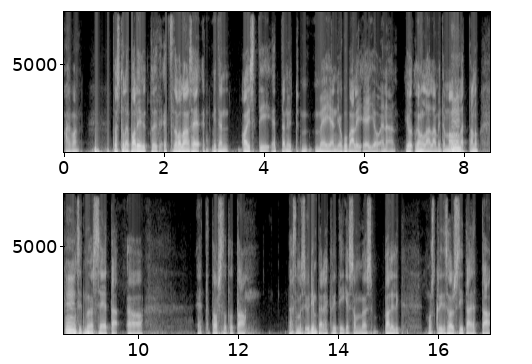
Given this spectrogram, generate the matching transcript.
Aivan. Tuossa tulee paljon juttuja, että tavallaan se, että miten aistii, että nyt meidän joku väli ei ole enää jollain lailla, mitä mä oon mm. olettanut, mm. mutta sitten myös se, että, uh, että tuossa tota, tässä ydinperhekritiikissä on myös välillä musta kritisoidu sitä, että,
